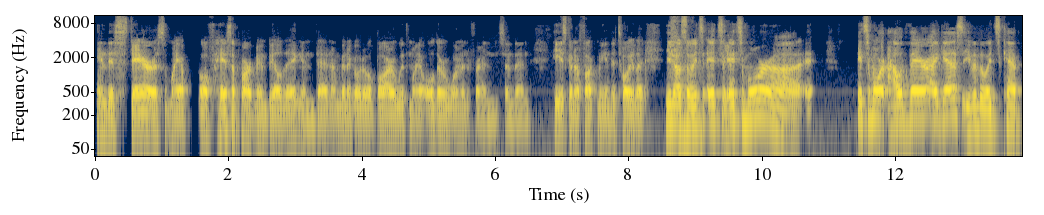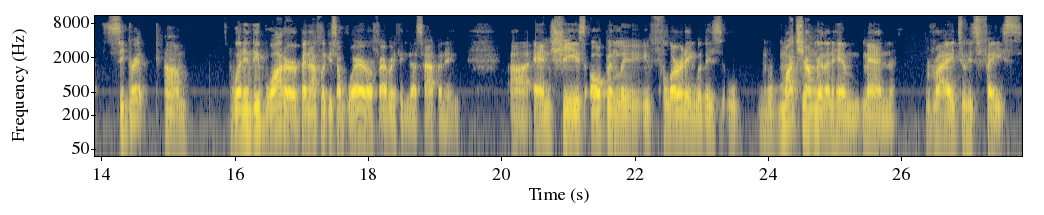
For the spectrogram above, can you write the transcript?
in the stairs of my of his apartment building, and then I'm gonna go to a bar with my older woman friends, and then he's gonna fuck me in the toilet. You know, so it's it's Yeah. it's more uh, it's more out there, I guess, even though it's kept secret. Um, when in Deep Water, Ben Affleck is aware of everything that's happening. Uh, and she's openly flirting with these much younger than him men right to his face.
